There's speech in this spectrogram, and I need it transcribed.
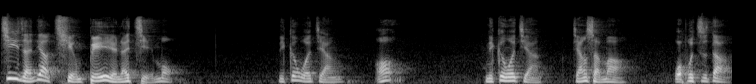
既然要请别人来解梦，你跟我讲哦，你跟我讲讲什么？我不知道。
